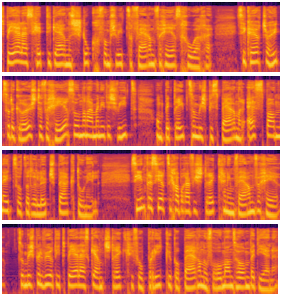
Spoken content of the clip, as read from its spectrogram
Die BLS hätte gerne ein Stück vom Schweizer Fernverkehrskuchen. Sie gehört schon heute zu den grössten Verkehrsunternehmen in der Schweiz und betreibt zum Beispiel das Berner S-Bahn-Netz oder den Lötschberg-Tunnel. Sie interessiert sich aber auch für Strecken im Fernverkehr. Zum Beispiel würde die BLS gerne die Strecke von Brig über Bern auf Romanshorn bedienen.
